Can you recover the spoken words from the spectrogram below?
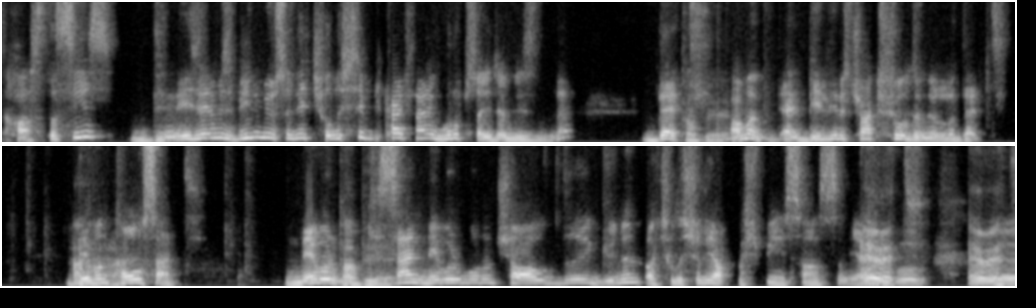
hastasıyız. Dinleyicilerimiz bilmiyorsa diye çalıştığı birkaç tane grup sayacağım izninle. Dead. Tabii. Ama yani bildiğimiz Chuck Schuldiner Dead. Devon Townsend. Nevermore Tabii. ki sen Nevermore'un çaldığı günün açılışını yapmış bir insansın. Yani Evet, bu Evet.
